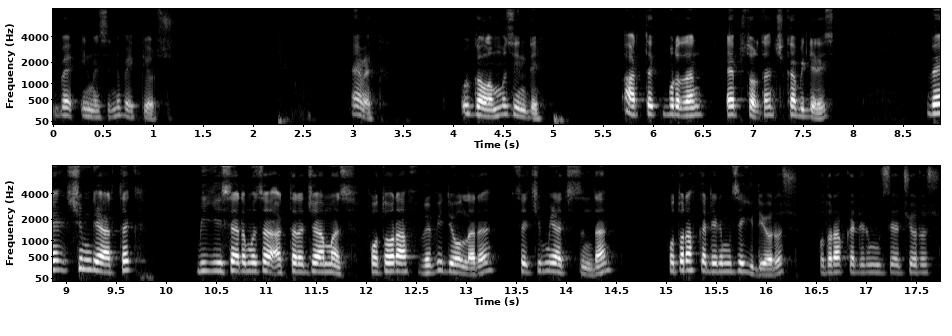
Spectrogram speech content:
Ve inmesini bekliyoruz. Evet. Uygulamamız indi. Artık buradan App Store'dan çıkabiliriz. Ve şimdi artık bilgisayarımıza aktaracağımız fotoğraf ve videoları seçimi açısından fotoğraf galerimize gidiyoruz. Fotoğraf galerimizi açıyoruz.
